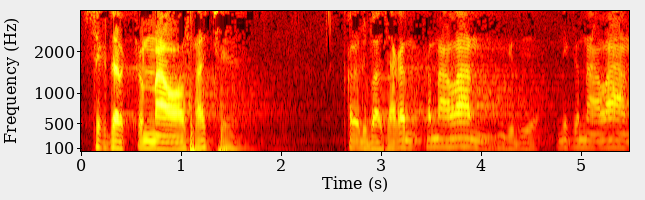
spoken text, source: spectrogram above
sekedar kenal saja. Kalau dibahasakan kenalan gitu ya. Ini kenalan.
